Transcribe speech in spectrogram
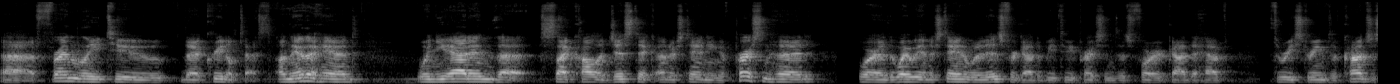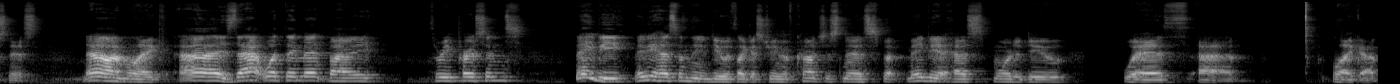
uh, friendly to the creedal test. On the other hand, when you add in the psychologistic understanding of personhood, where the way we understand what it is for God to be three persons is for God to have three streams of consciousness. Now I'm like, uh, is that what they meant by three persons. Maybe, maybe it has something to do with like a stream of consciousness, but maybe it has more to do with uh, like a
